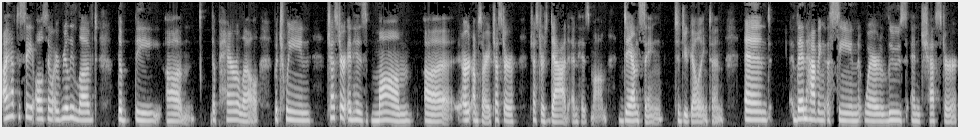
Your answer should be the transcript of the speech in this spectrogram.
I have to say also I really loved the the um the parallel between Chester and his mom uh or I'm sorry, Chester Chester's dad and his mom dancing to Duke Ellington. And then having a scene where Luz and Chester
